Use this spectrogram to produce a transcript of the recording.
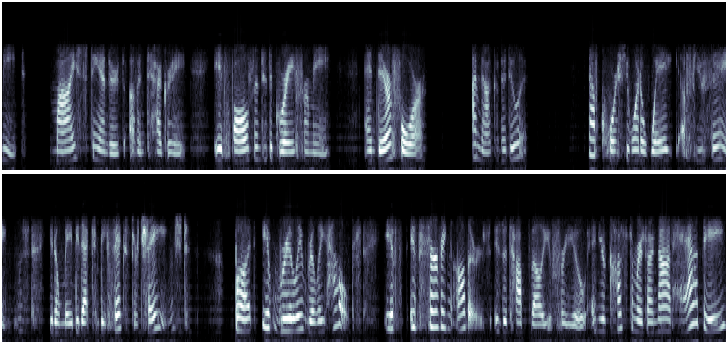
meet my standards of integrity. It falls into the gray for me, and therefore, I'm not going to do it. Now, of course, you want to weigh a few things. You know, maybe that can be fixed or changed, but it really, really helps. If if serving others is a top value for you, and your customers are not happy,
